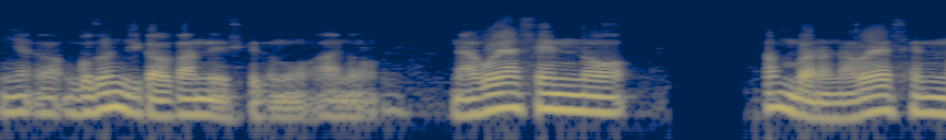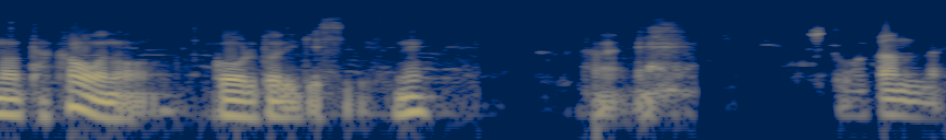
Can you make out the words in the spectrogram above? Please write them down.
いやご存知かわかんないですけども、あの、名古屋線の、ガンバの名古屋線の高尾のゴール取り消しですね。はい。ちょっとわかんない。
